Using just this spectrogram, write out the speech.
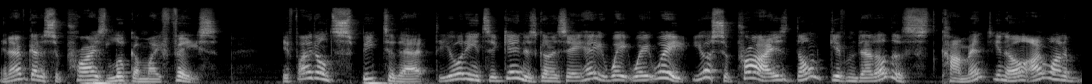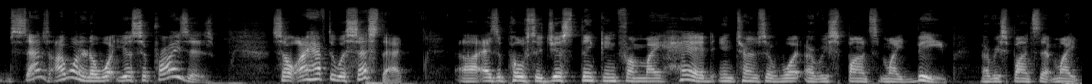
and I've got a surprised look on my face. If I don't speak to that, the audience again is going to say, hey, wait, wait, wait, you're surprised. Don't give them that other comment. You know, I want to I want to know what your surprise is. So I have to assess that uh, as opposed to just thinking from my head in terms of what a response might be. A response that might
